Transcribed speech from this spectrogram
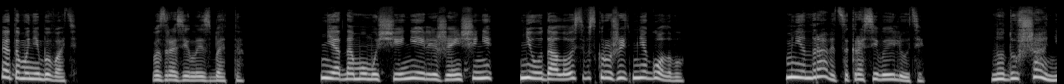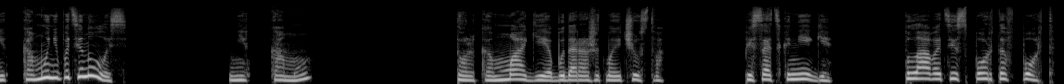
Этому не бывать», — возразила Избетта. «Ни одному мужчине или женщине не удалось вскружить мне голову. Мне нравятся красивые люди, но душа никому не потянулась». «Никому?» Только магия будоражит мои чувства. Писать книги, плавать из порта в порт,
